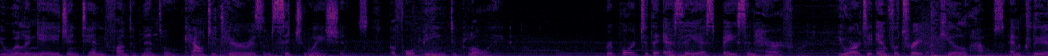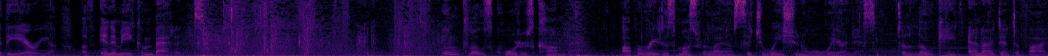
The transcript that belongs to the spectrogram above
You will engage in 10 fundamental counterterrorism situations before being deployed. Report to the SAS base in Hereford. You are to infiltrate a kill house and clear the area of enemy combatants. In close quarters combat, operators must rely on situational awareness to locate and identify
